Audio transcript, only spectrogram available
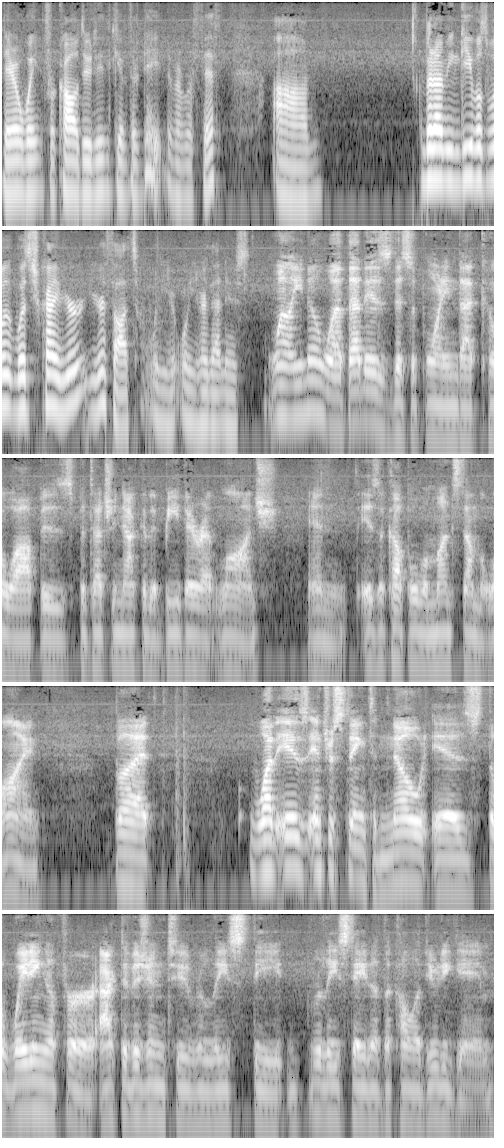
they were waiting for Call of Duty to give their date, November fifth. Um, but I mean, Gables, what, what's kind of your, your thoughts when you when you heard that news? Well, you know what? That is disappointing that co-op is potentially not going to be there at launch and is a couple of months down the line. But what is interesting to note is the waiting for Activision to release the release date of the Call of Duty game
